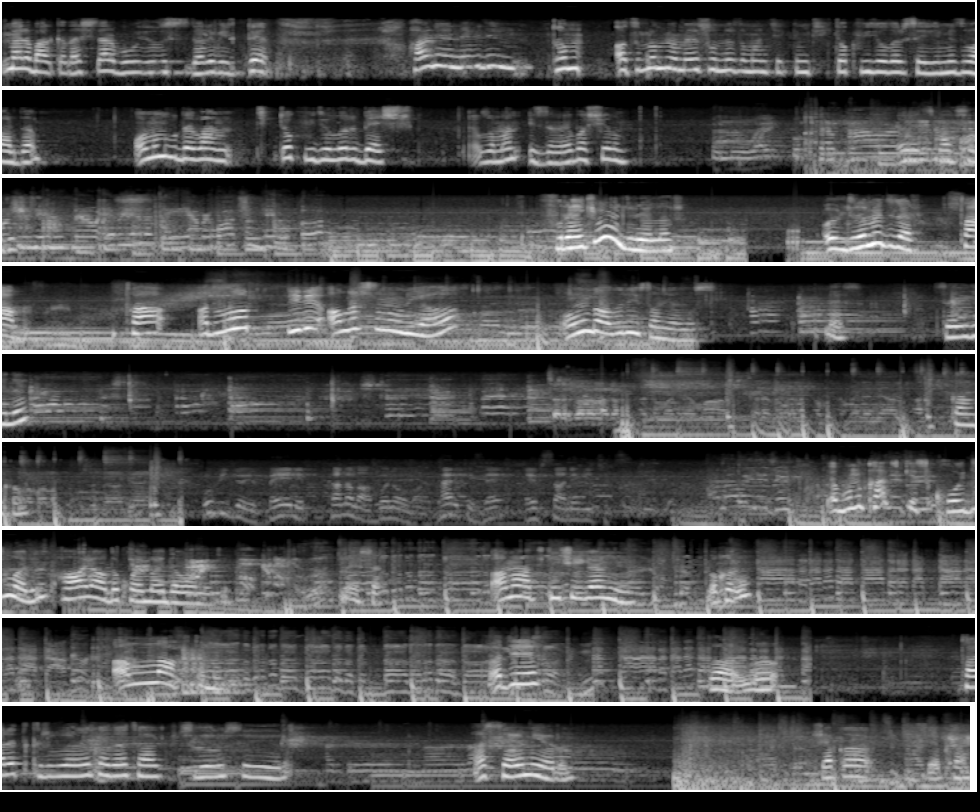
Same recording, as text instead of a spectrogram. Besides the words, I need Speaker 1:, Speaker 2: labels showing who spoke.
Speaker 1: Merhaba arkadaşlar bu videoda sizlerle birlikte hani ne bileyim tam hatırlamıyorum en son ne zaman çektiğim TikTok videoları serimiz vardı. Onun bu devam TikTok videoları 5. O zaman izlemeye başlayalım. Evet başladık. Frank'i mi öldürüyorlar? Öldüremediler. Tamam. Ta hadi vur. Bibi alırsın onu ya. Onu da alır insan yalnız. Neyse. Sevgilim. Kankam.
Speaker 2: Bu videoyu beğenip kanala abone olan herkese efsanevi çıksın.
Speaker 1: Ya bunu kaç kez koydular hala da koymaya devam ediyor. Neyse. Ama artık hiç şey gelmiyor. Bakalım. Allah tamam. Hadi. Daha Taret kırılana kadar takipçilerimi seviyorum. Ha sevmiyorum. Şaka şaka.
